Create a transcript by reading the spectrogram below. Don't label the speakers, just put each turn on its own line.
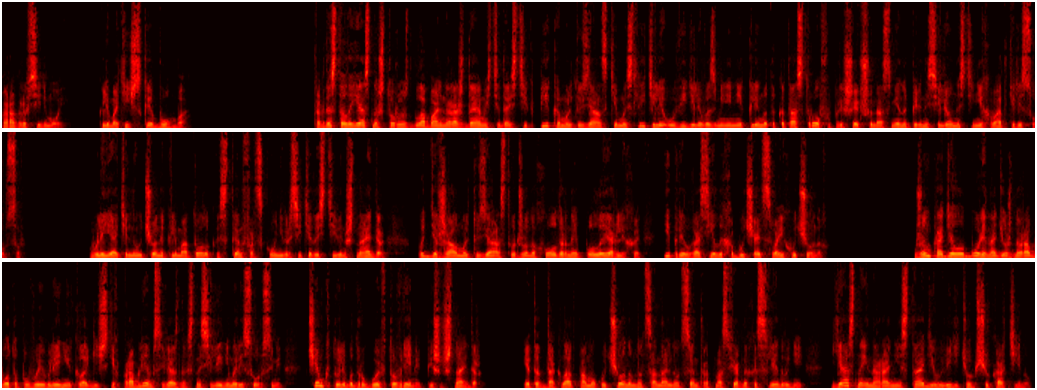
Параграф 7. Климатическая бомба. Когда стало ясно, что рост глобальной рождаемости достиг пика, мальтузианские мыслители увидели в изменении климата катастрофу, пришедшую на смену перенаселенности и нехватке ресурсов. Влиятельный ученый-климатолог из Стэнфордского университета Стивен Шнайдер поддержал мальтузианство Джона Холдерна и Пола Эрлиха и пригласил их обучать своих ученых. Джон проделал более надежную работу по выявлению экологических проблем, связанных с населением и ресурсами, чем кто-либо другой в то время, пишет Шнайдер. Этот доклад помог ученым Национального центра атмосферных исследований ясно и на ранней стадии увидеть общую картину.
